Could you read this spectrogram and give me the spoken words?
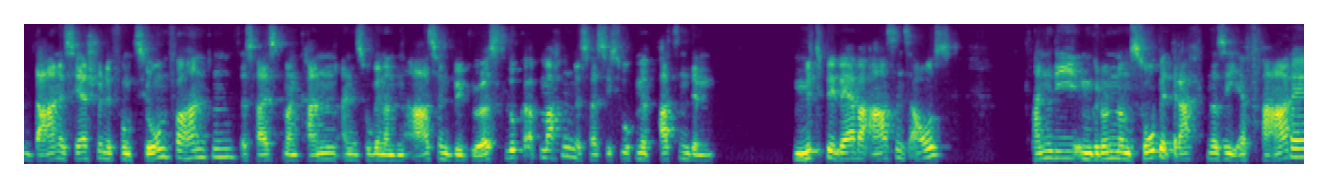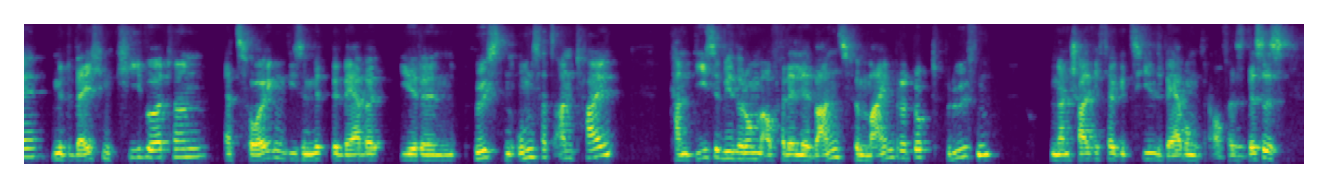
da eine sehr schöne Funktion vorhanden. Das heißt, man kann einen sogenannten ASIN Reverse Lookup machen. Das heißt, ich suche mir passende Mitbewerber ASINs aus, kann die im Grunde genommen so betrachten, dass ich erfahre, mit welchen Keywörtern erzeugen diese Mitbewerber ihren höchsten Umsatzanteil, kann diese wiederum auf Relevanz für mein Produkt prüfen und dann schalte ich da gezielt Werbung drauf. Also das ist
